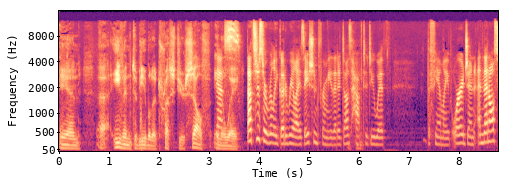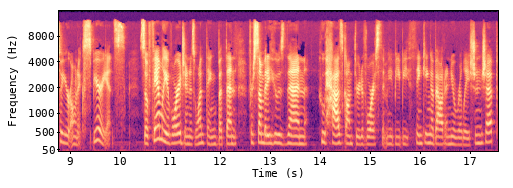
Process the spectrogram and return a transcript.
and uh, even to be able to trust yourself in a way. That's just a really good realization for me that it does have to do with the family of origin and then also your own experience. So family of origin is one thing, but then for somebody who's then who has gone through divorce that maybe be thinking about a new relationship,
